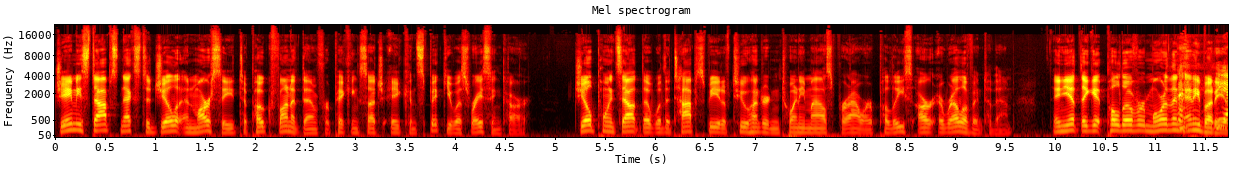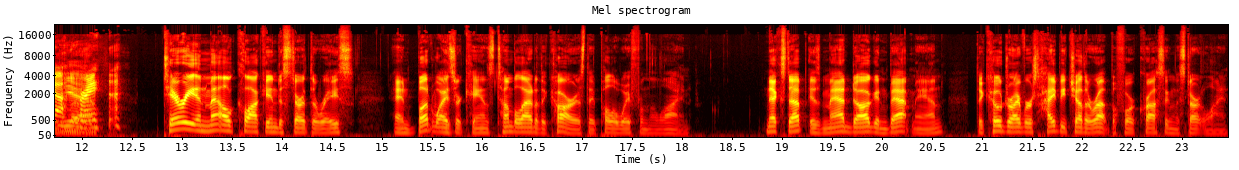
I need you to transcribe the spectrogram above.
Jamie stops next to Jill and Marcy to poke fun at them for picking such a conspicuous racing car. Jill points out that with a top speed of 220 miles per hour, police are irrelevant to them, and yet they get pulled over more than anybody yeah, in the right. Terry and Mel clock in to start the race, and Budweiser cans tumble out of the car as they pull away from the line. Next up is Mad Dog and Batman. The co drivers hype each other up before crossing the start line.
